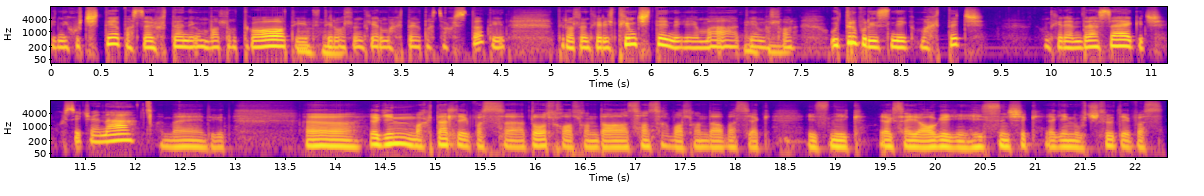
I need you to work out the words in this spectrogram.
бидний хүчтэй бас зоригтой нэгэн болгодгоо. Тэгээд тэр бол үнэхээр магтагдах зохистой. Тэгээд тэр бол үнэхээр итгэмжтэй нэг юм аа. Тийм болохоор өдөр бүр эснийг магтаж үнэхээр амьдраасаа гэж хүсэж байна. Амен. Тэгээд аа яг энэ магтаалыг бас аа, дуулах болгондоо, сонсох болгондоо бас яг эзнийг яг сая Огийн хэлсэн шиг яг энэ үчлүүдийг бас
